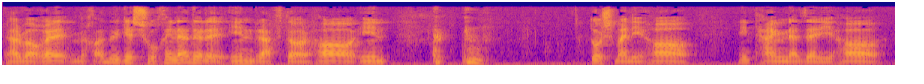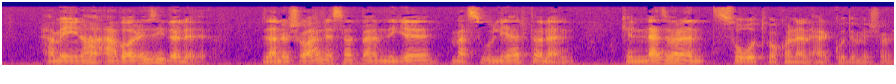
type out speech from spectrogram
در واقع می‌خواد بگه شوخی نداره این رفتارها این دشمنی ها این تنگ نظری ها همه اینها عوارضی داره. زن و شوهر نسبت به هم دیگه مسئولیت دارن که نذارن سقوط بکنن هر کدومشون.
